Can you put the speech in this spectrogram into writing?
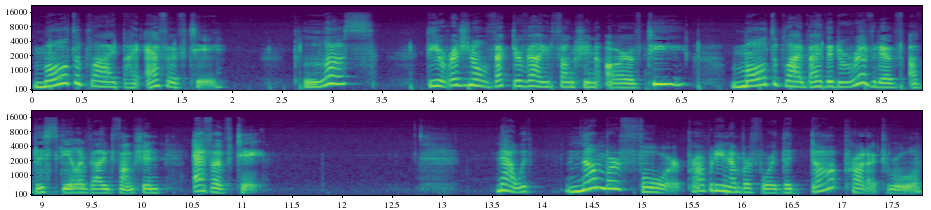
multiplied by f of t plus the original vector valued function r of t multiplied by the derivative of this scalar valued function f of t. Now with number four, property number four, the dot product rule,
